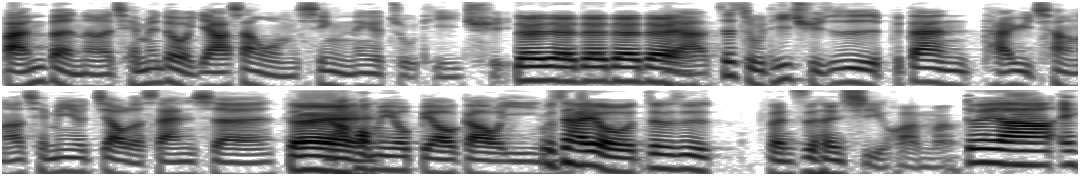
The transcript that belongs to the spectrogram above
版本呢？前面都有压上我们新的那个主题曲。对对对对对。对啊，这主题曲就是不但台语唱，然后前面又叫了三声，对，然后后面又飙高音。不是还有就是。粉丝很喜欢吗？对啊，哎，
